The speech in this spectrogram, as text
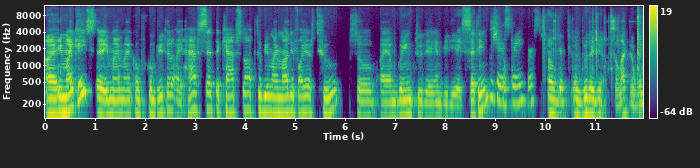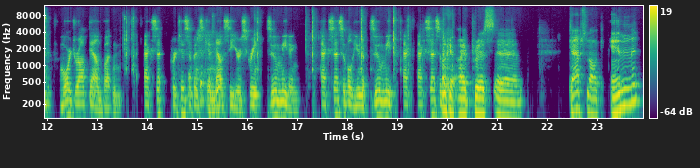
I, in my case, uh, in my, my com- computer, I have set the caps lock to be my modifier too. So I am going to the NVDA settings. Share your screen first. Oh, a good idea. Select the Win More drop-down button. Accept participants can now see your screen. Zoom meeting. Accessible unit. Zoom meet. Ac- Accessible. Okay, I press uh, caps lock N,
